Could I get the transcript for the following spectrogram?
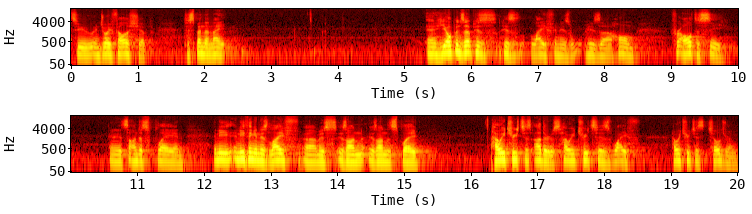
to enjoy fellowship, to spend the night. And he opens up his, his life and his, his uh, home for all to see. And it's on display. And any, anything in his life um, is, is, on, is on display. How he treats his others, how he treats his wife, how he treats his children,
